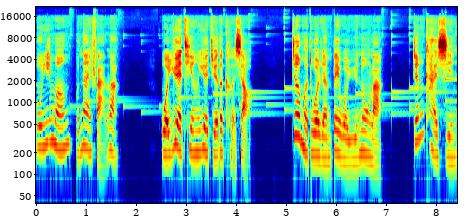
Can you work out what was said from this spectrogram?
卜一萌不耐烦了。我越听越觉得可笑，这么多人被我愚弄了，真开心。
